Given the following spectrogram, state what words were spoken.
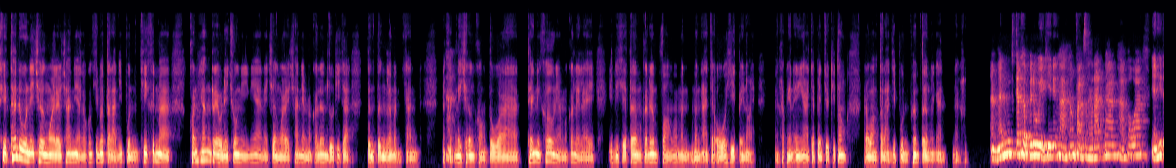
คือถ้าดูในเชิง valuation เนี่ยเราก็คิดว่าตลาดญี่ปุ่นที่ขึ้นมาค่อนข้างเร็วในช่วงนี้เนี่ยในเชิง valuation เนี่ยมันก็เริ่มดูที่จะตึงๆแล้วเหมือนกันนะครับค่ะในเชิงของตัว technical เนี่ยมันก็หลายๆ indicator มันก็เริ่มฟ้องว่ามันมันอาจจะ overheat ไปหน่อยนะครับเพราะฉะนั้นอันนี้อาจจะเป็นจุดที่ต้องระวังตลาดญี่ปุ่นเพิ่มเติมเหมือนกันนะครับ อะงั้นกระเถิบไปดูอีกทีนึงค่ะทางฝั่งสหรัฐบ้างค่ะ เพราะว่าอย่างที่ด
